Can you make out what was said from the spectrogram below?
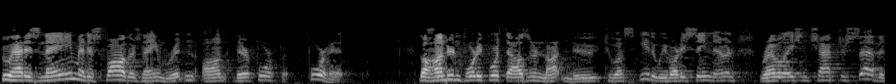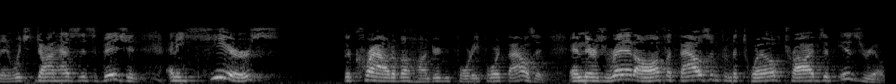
who had his name and his father's name written on their forehead. The 144,000 are not new to us either. We've already seen them in Revelation chapter 7, in which John has this vision, and he hears the crowd of 144,000. And there's read off a thousand from the 12 tribes of Israel.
